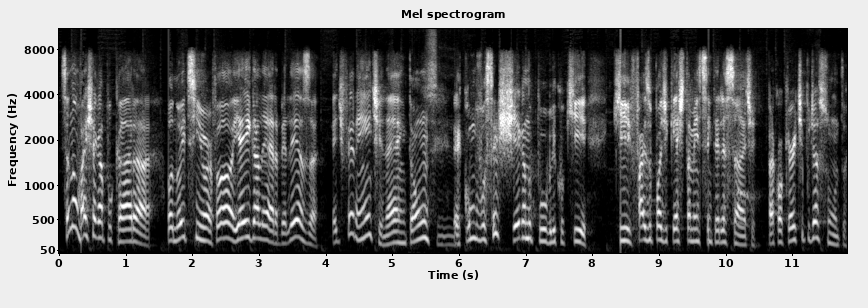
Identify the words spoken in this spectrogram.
Você não vai chegar pro cara, boa noite, senhor. Falou, oh, e aí, galera, beleza? É diferente, né? Então, sim. é como você chega no público que, que faz o podcast também ser interessante para qualquer tipo de assunto.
